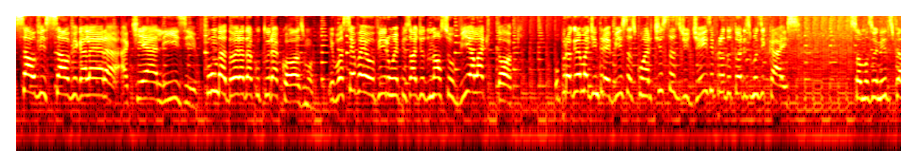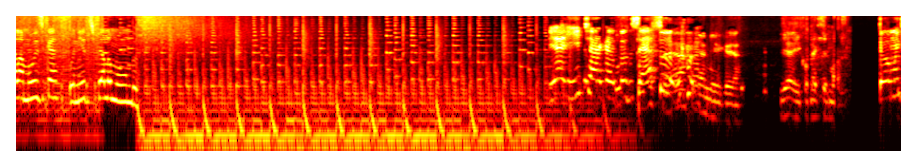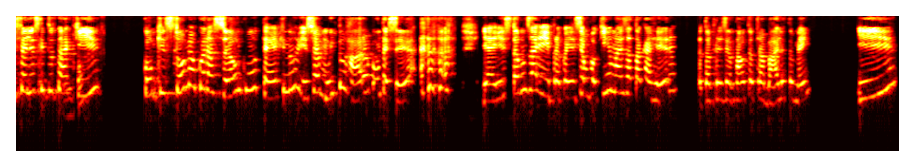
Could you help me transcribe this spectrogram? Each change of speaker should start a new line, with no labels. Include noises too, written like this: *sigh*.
Salve, salve galera! Aqui é a Lise, fundadora da Cultura Cosmo, e você vai ouvir um episódio do nosso Via Lactoc, o programa de entrevistas com artistas, DJs e produtores musicais. Somos unidos pela música, unidos pelo mundo.
E aí, Tchaca, tudo, tudo certo?
Tudo certo, minha amiga. E aí, como é que você mora?
Tô muito feliz que tu tá aqui. Conquistou meu coração com o Tecno, isso é muito raro acontecer. *laughs* e aí, estamos aí para conhecer um pouquinho mais da tua carreira, para tu apresentar o teu trabalho também. E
